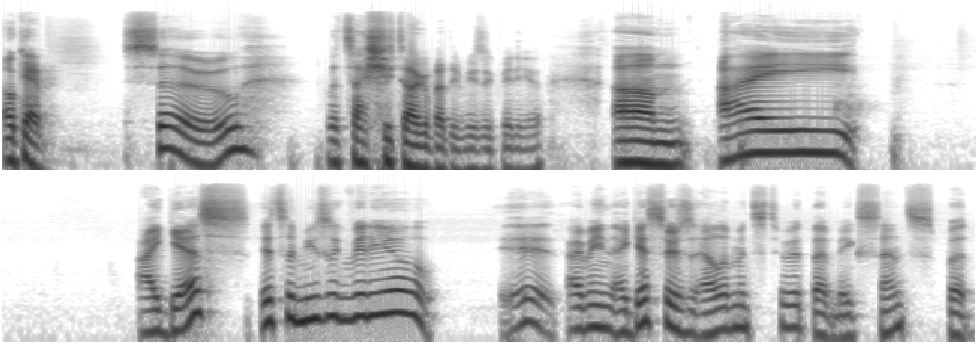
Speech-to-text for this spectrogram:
Okay, so let's actually talk about the music video. Um, I, I guess it's a music video. It, I mean, I guess there's elements to it that make sense, but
